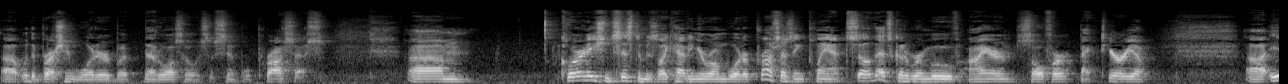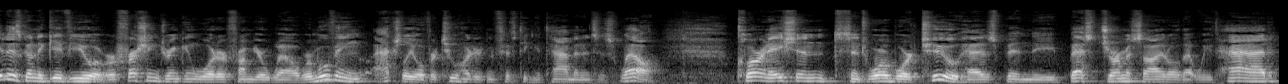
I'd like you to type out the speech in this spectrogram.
uh, with a brush and water, but that also is a simple process. Um, chlorination system is like having your own water processing plant, so that's going to remove iron, sulfur, bacteria. Uh, it is going to give you a refreshing drinking water from your well, removing actually over 250 contaminants as well. Chlorination since World War II has been the best germicidal that we've had.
